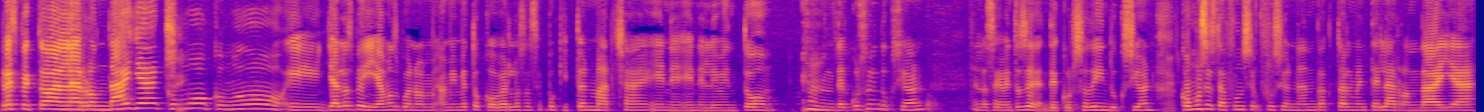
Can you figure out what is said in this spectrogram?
Respecto a la rondalla, ¿cómo, cómo eh, ya los veíamos? Bueno, a mí me tocó verlos hace poquito en marcha en, en el evento del curso de inducción, en los eventos de, de curso de inducción. ¿Cómo se está fusionando actualmente la rondalla?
